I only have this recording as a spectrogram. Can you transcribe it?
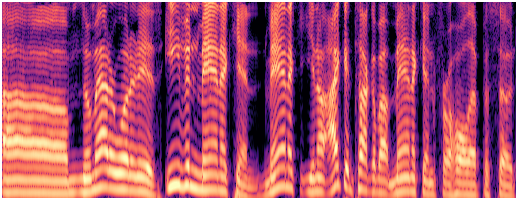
Um, no matter what it is, even Mannequin, Mannequin. You know, I could talk about Mannequin for a whole episode.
